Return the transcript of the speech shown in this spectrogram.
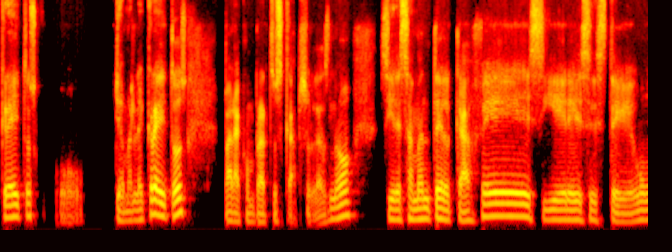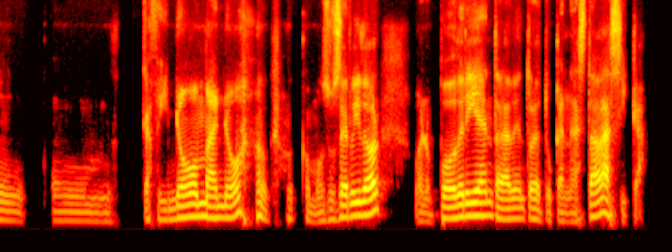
créditos o llamarle créditos para comprar tus cápsulas, ¿no? Si eres amante del café, si eres este, un, un cafeinómano como su servidor, bueno, podría entrar dentro de tu canasta básica.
